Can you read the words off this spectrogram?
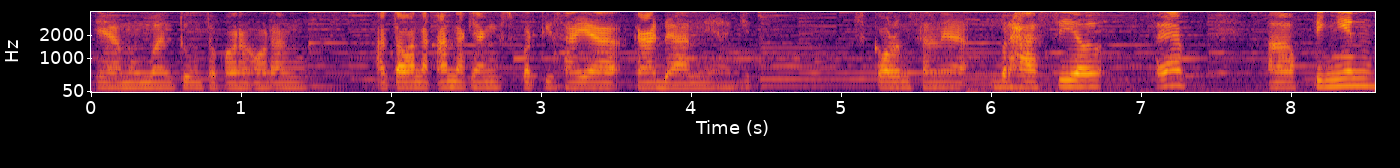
ya membantu untuk orang-orang atau anak-anak yang seperti saya keadaannya gitu. Kalau misalnya berhasil, saya uh, pingin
